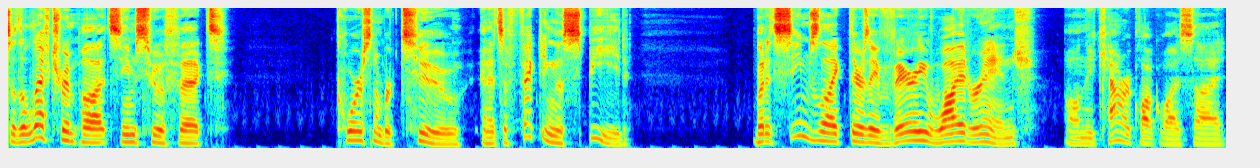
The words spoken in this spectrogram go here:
So the left trim pot seems to affect chorus number two, and it's affecting the speed, but it seems like there's a very wide range on the counterclockwise side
